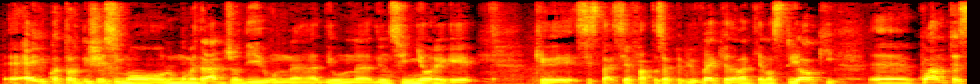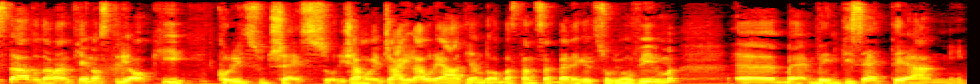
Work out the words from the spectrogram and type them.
È il quattordicesimo lungometraggio di un, di un, di un signore che, che si, sta, si, è fatto sempre più vecchio davanti ai nostri occhi. Eh, quanto è stato davanti ai nostri occhi con il successo? Diciamo che già i laureati andò abbastanza bene, che il suo primo film. eh, beh, 27 anni.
